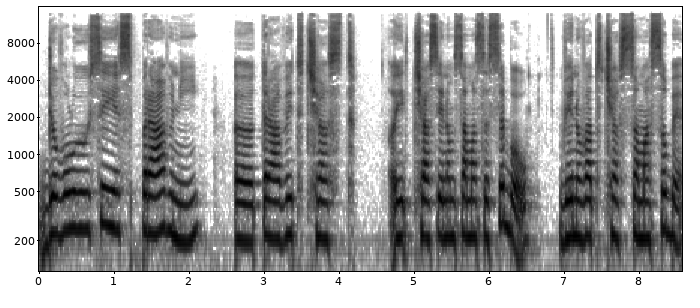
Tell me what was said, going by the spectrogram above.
dovoluju si je správný uh, trávit čas, čas jenom sama se sebou, věnovat čas sama sobě.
